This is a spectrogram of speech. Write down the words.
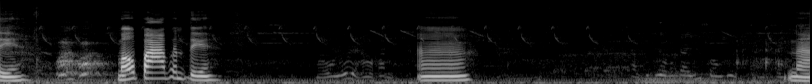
ติเหมาปลาเพิ่นติอ่านะ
